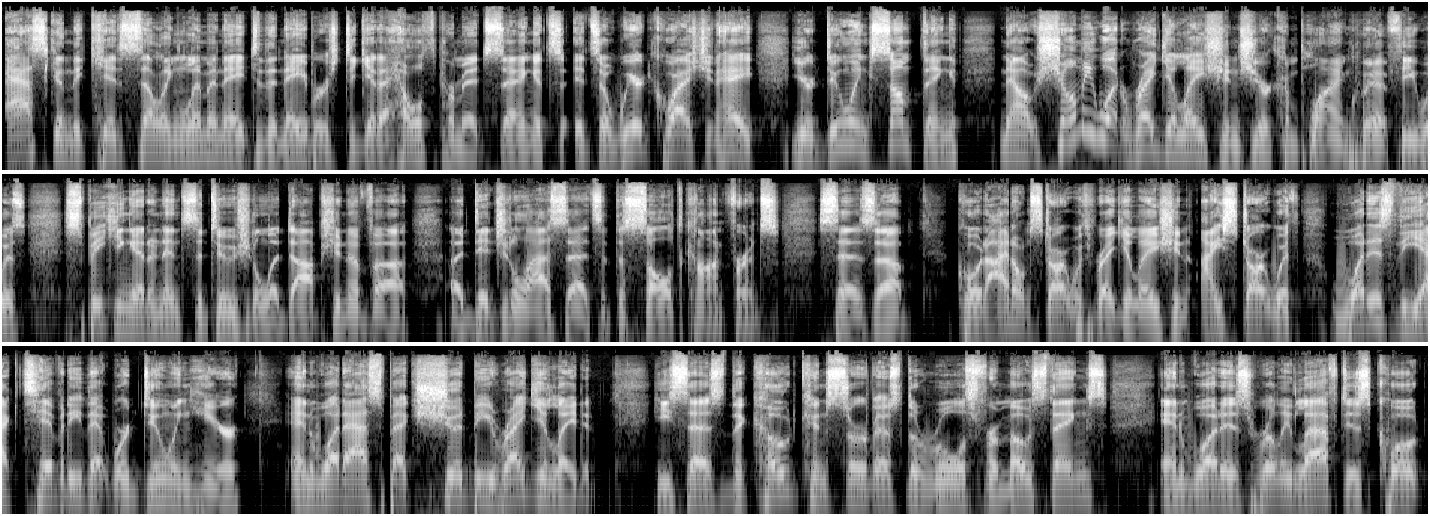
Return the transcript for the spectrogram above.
asking the kids selling lemonade to the neighbors to get a health permit, saying it's it's a weird question hey, you're doing something. Now, show me what regulations you're complying with. He was speaking at an institutional adoption of uh, uh, digital assets at the SALT conference. Says, uh, quote, I don't start with regulation. I start with what is the activity that we're doing here and what aspects should be regulated. He says the code can serve as the rules for most things, and what is really left is, quote,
